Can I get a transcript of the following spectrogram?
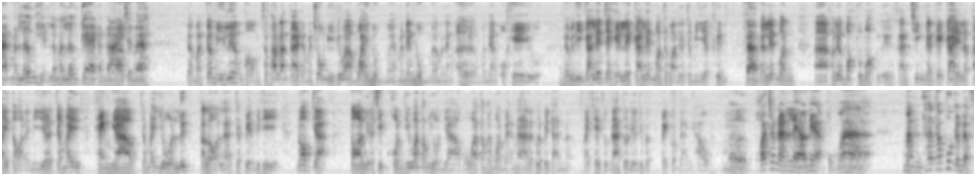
นัดมันเริ่มเห็นแล้วมันเริ่มแก้กันได้ครับใช่ไหม แต่มันก็มีเรื่องของสภาพร่างกายแต่มันโชคดีที่ว่าวัยหนุ่มไงมันยังหนุ่มไงมันยังเออ มันยังโอเคอยู่ แต่วิธีการเล่นจะเห็นเลยการเล่นบอลจังหวะเดียวจะมีเยอะขึ้นครับการเล่นบอลอ่าเขาเรียกบล็อกทูบล็อกหรือการชิ่งกันใกล้ ๆ แล้วไปต่อเนี่ยมีเยอะจะไม่แทงยาวจะไม่โยนลึกตลอดแล้วจะเปลี่ยนวิธีนอกจากตอนเหลือ 10 คนที่ว่าต้องโยนยาว เพราะว่าต้องให้บอลไปข้างหน้าแล้วเพื่อไปดันไปใช้ศูนย์หน้าตัวเดียวที่ไปกดดันเขาอืมเออเพราะฉะนั้นแล้วเนี่ยผมว่ามันถ้าถ้าพูดกันแบบแ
